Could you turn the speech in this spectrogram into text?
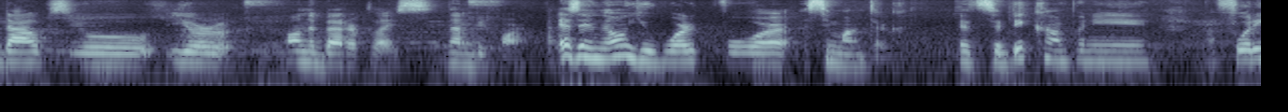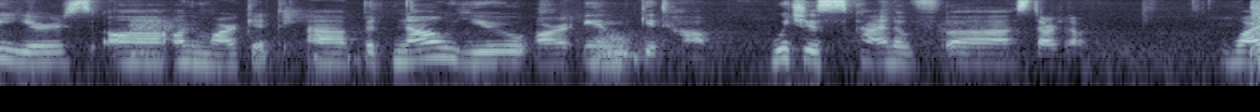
doubts, you you're on a better place than before. As I know, you work for Symantec. It's a big company, 40 years uh, on the market, uh, but now you are in GitHub, which is kind of a startup. Why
